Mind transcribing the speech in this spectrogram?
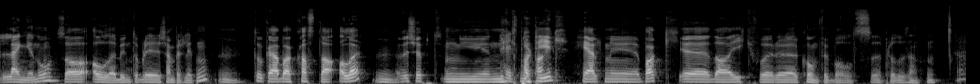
lenge nå, så alle begynte å bli kjempesliten. Mm. Tok jeg bare kasta alle. Mm. Kjøpt ny, nytt Helt parti. Ny Helt ny pakk. Eh, da gikk for uh, Comfyballs-produsenten. Ja.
